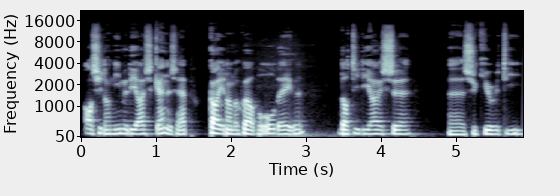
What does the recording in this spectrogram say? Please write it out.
als je dan niet meer de juiste kennis hebt, kan je dan nog wel beoordelen dat hij de juiste security,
